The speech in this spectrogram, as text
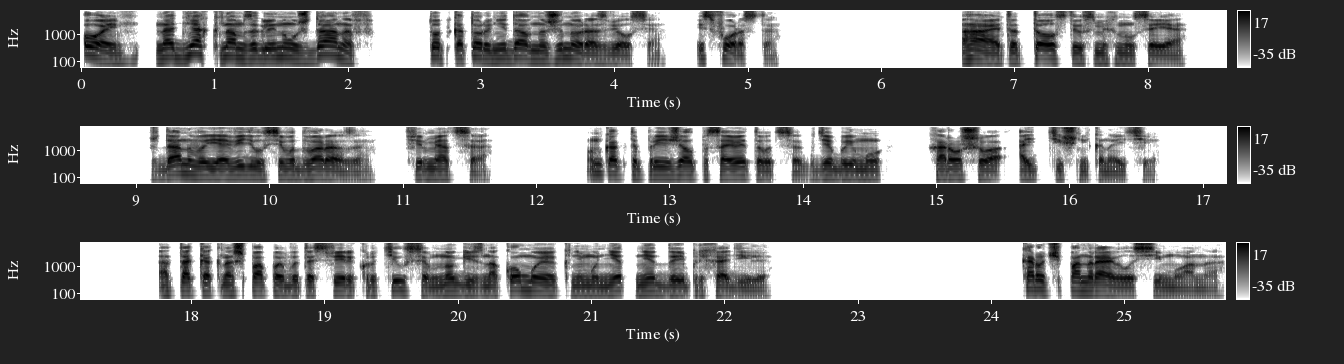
«Ой, на днях к нам заглянул Жданов, тот, который недавно с женой развелся, из Фореста». «А, это толстый», — усмехнулся я. Жданова я видел всего два раза в фирме отца. Он как-то приезжал посоветоваться, где бы ему хорошего айтишника найти. А так как наш папа в этой сфере крутился, многие знакомые к нему нет-нет, да и приходили. Короче, понравилась ему она,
